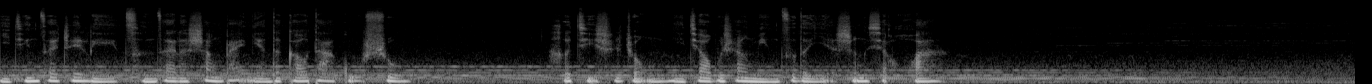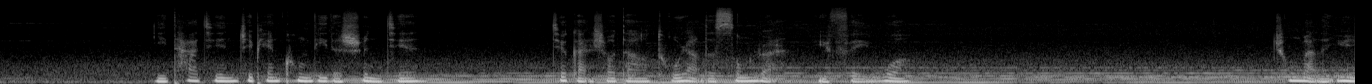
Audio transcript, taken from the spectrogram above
已经在这里存在了上百年的高大古树，和几十种你叫不上名字的野生小花。你踏进这片空地的瞬间，就感受到土壤的松软与肥沃。充满了孕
